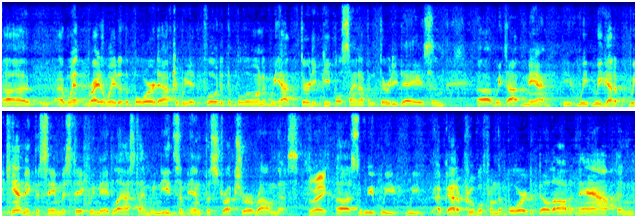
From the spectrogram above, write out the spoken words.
uh, I went right away to the board after we had floated the balloon, and we had 30 people sign up in 30 days, and uh, we thought, man, we, we got we can't make the same mistake we made last time. We need some infrastructure around this. Right. Uh, so we, we we I've got approval from the board to build out an app and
